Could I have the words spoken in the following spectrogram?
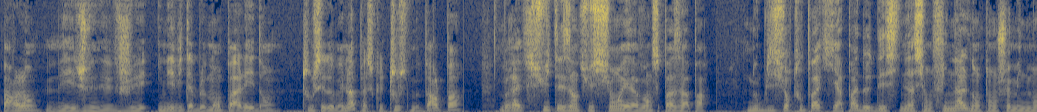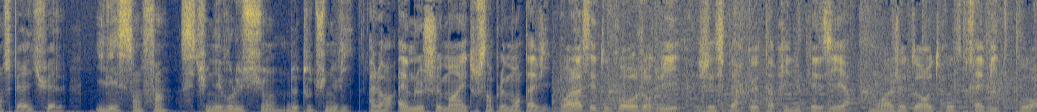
parlant. Mais je vais, je vais inévitablement pas aller dans tous ces domaines-là parce que tous ne me parlent pas. Bref, suis tes intuitions et avance pas à pas. N'oublie surtout pas qu'il n'y a pas de destination finale dans ton cheminement spirituel. Il est sans fin, c'est une évolution de toute une vie. Alors aime le chemin et tout simplement ta vie. Voilà, c'est tout pour aujourd'hui. J'espère que tu as pris du plaisir. Moi, je te retrouve très vite pour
